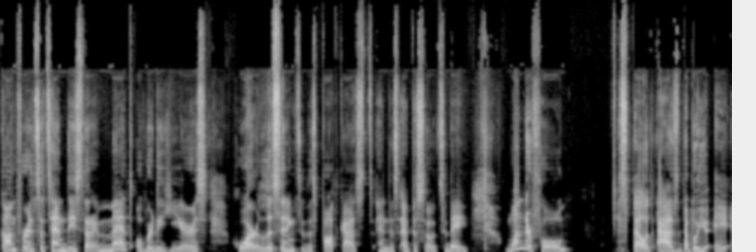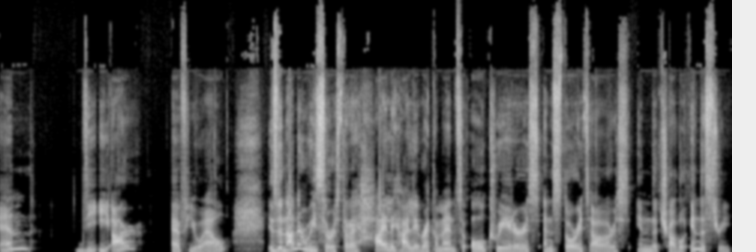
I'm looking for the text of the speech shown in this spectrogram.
conference attendees that I met over the years who are listening to this podcast and this episode today. Wanderful, spelled as W A N D E R F U L, is another resource that I highly, highly recommend to all creators and storytellers in the travel industry.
